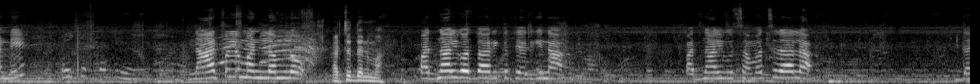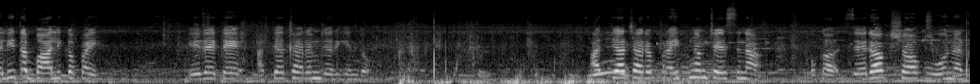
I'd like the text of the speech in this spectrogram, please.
అండి నార్పల్లి మండలంలో పద్నాలుగో తారీఖు జరిగిన పద్నాలుగు సంవత్సరాల దళిత బాలికపై ఏదైతే అత్యాచారం జరిగిందో అత్యాచార ప్రయత్నం చేసిన ఒక జెరాక్స్ షాప్ ఓనర్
